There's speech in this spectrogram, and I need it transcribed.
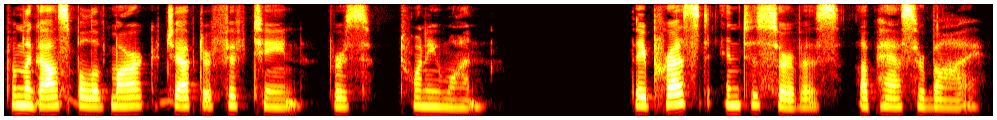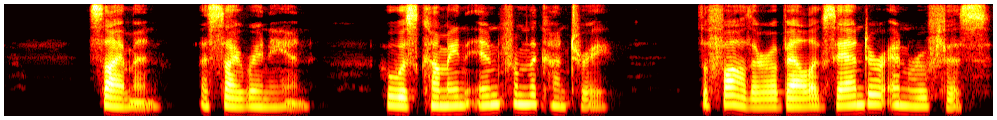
From the Gospel of Mark, chapter 15, verse 21. They pressed into service a passer-by, Simon, a Cyrenian, who was coming in from the country, the father of Alexander and Rufus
